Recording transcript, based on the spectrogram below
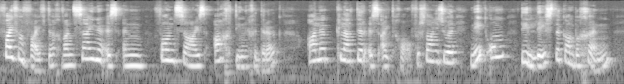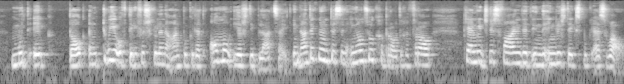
55 want syne is in font size 18 gedruk. Alle klatter is uitgehaal. Verstaan jy so net om die les te kan begin, moet ek dalk in twee of drie verskillende handboeke dat almal eers die bladsy het. En dan het ek nou intussen in Engels ook gepraat en gevra, "Can we just find it in the English textbook as well?"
